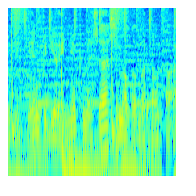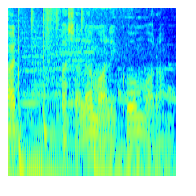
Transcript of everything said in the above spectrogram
Demikian video ini pemirsa. Semoga bermanfaat. Wassalamualaikum warahmatullahi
